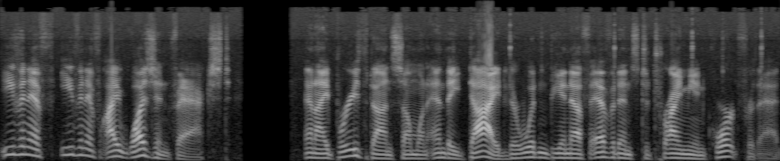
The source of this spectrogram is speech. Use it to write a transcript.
even if even if I wasn't vaxed and I breathed on someone and they died, there wouldn't be enough evidence to try me in court for that.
